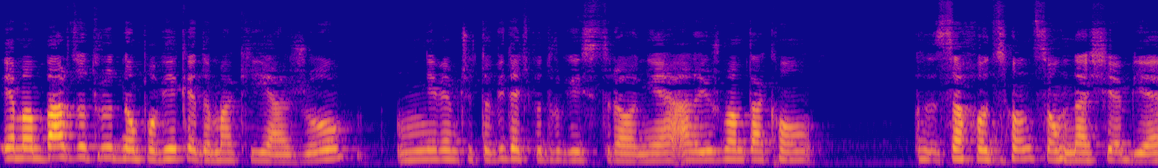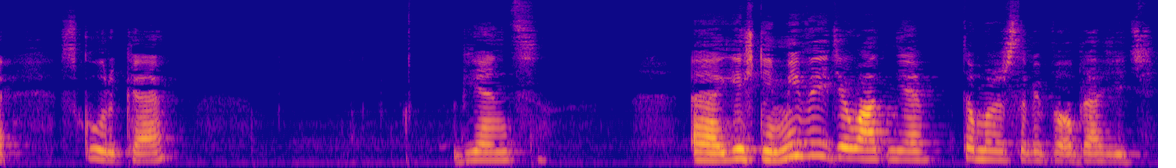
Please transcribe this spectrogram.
Ja mam bardzo trudną powiekę do makijażu. Nie wiem, czy to widać po drugiej stronie, ale już mam taką zachodzącą na siebie skórkę. Więc e, jeśli mi wyjdzie ładnie, to możesz sobie wyobrazić,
